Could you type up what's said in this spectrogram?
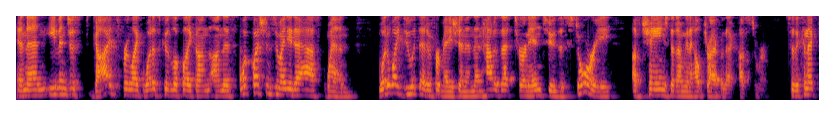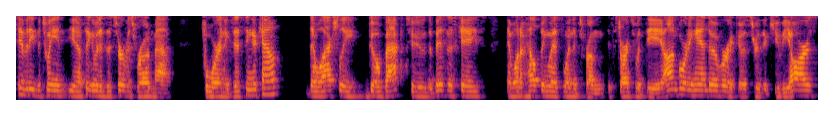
And then even just guides for like, what does good look like on, on this? What questions do I need to ask when? What do I do with that information? And then how does that turn into the story of change that I'm going to help drive for that customer? So the connectivity between, you know, think of it as a service roadmap for an existing account that will actually go back to the business case and what I'm helping with when it's from, it starts with the onboarding handover, it goes through the QBRs,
